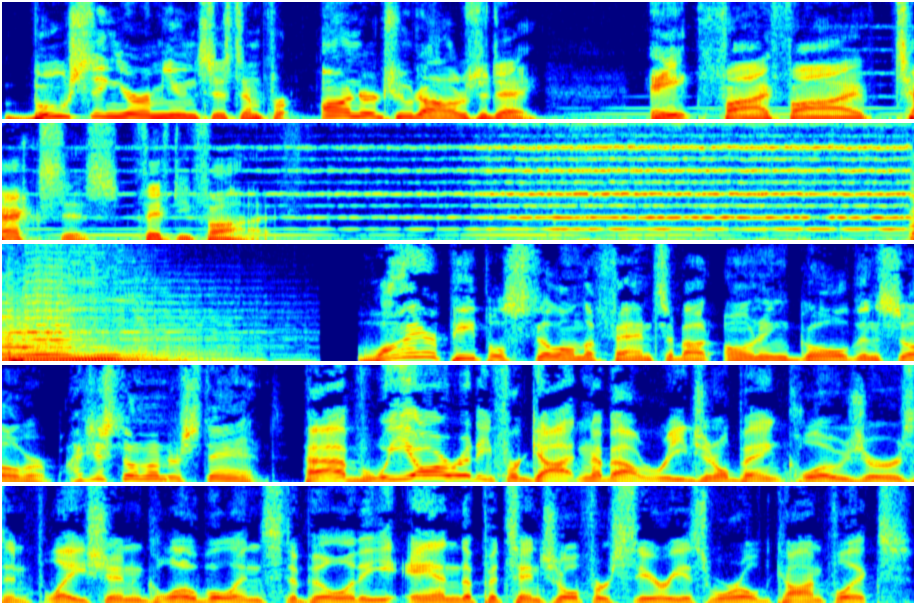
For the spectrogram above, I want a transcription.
boosting your immune system for under $2 a day. 855 Texas 55. Why are people still on the fence about owning gold and silver? I just don't understand. Have we already forgotten about regional bank closures, inflation, global instability, and the potential for serious world conflicts?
